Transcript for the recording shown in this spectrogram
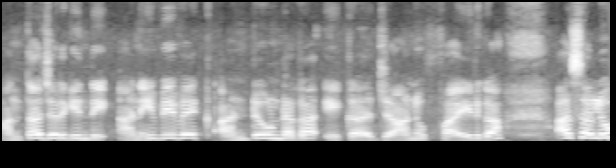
అంతా జరిగింది అని వివేక్ అంటూ ఉండగా ఇక జాను ఫైర్గా అసలు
